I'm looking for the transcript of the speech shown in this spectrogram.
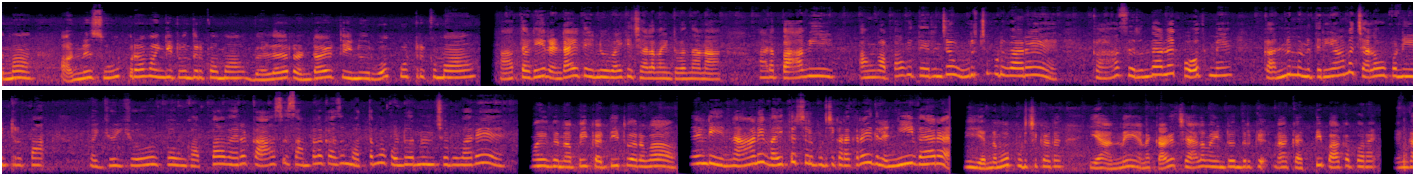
ஏம்மா அண்ணன் சூப்பரா வாங்கிட்டு வந்திருக்காமா விலை ரெண்டாயிரத்தி ஐநூறுரூவா போட்டிருக்குமா ஆத்தாடி ரெண்டாயிரத்தி ஐநூறுரூவாய்க்கு சேலை வாங்கிட்டு வந்தானா? அட பாவி அவங்க அப்பாவுக்கு தெரிஞ்சா உரிச்சு விடுவாரே காசு இருந்தாலே போதுமே. கண்ணு மண்ணு தெரியாம செலவு பண்ணிட்டு இருப்பான். ஐயோ இப்போ உங்க அப்பா வேற காசு சம்பள காசு மொத்தமா கொண்டு வரணும்னு சொல்லுவாரே. அம்மா இதை நான் போய் கட்டிட்டு வரவா? ஏண்டி நானே வயிற்றுச்சல் பிடிச்சி கிடக்குறேன் இதுல நீ வேற. நீ என்னமோ பிடிச்சி கடை என் அண்ணன் எனக்காக சேலை வாங்கிட்டு வந்திருக்கு. நான் கட்டி பார்க்க போறேன். எங்க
